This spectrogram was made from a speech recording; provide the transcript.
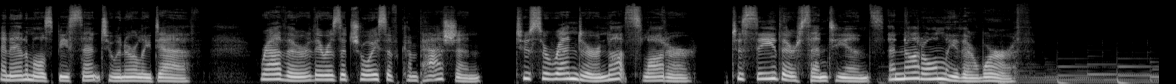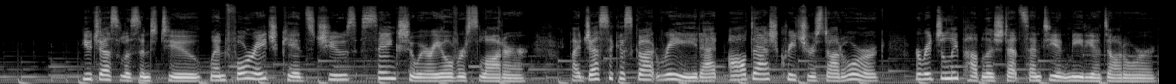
and animals be sent to an early death. Rather, there is a choice of compassion to surrender, not slaughter, to see their sentience and not only their worth. You just listened to When 4 H Kids Choose Sanctuary Over Slaughter by Jessica Scott Reid at all creatures.org, originally published at sentientmedia.org.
